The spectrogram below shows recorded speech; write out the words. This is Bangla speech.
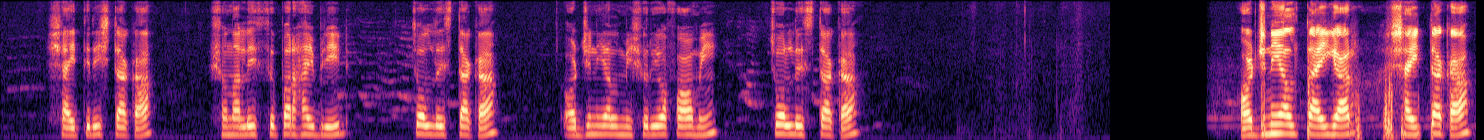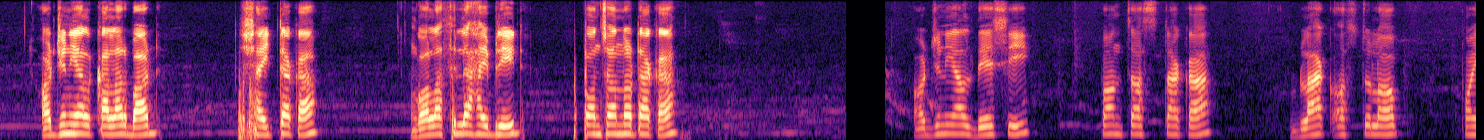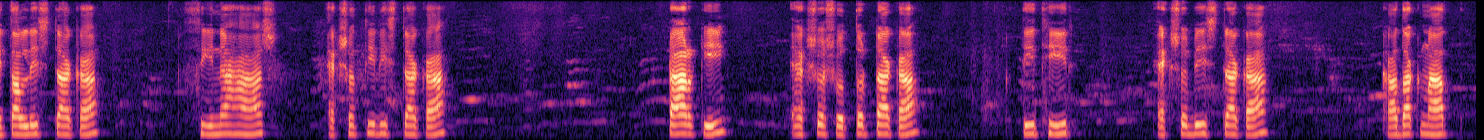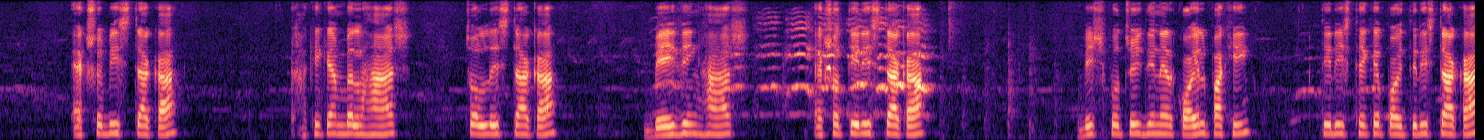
সাঁত্রিশ টাকা। সোনালি সুপার হাইব্রিড, চল্লিশ টাকা। অরিজিনাল মিশরীয় ফার্মি চল্লিশ টাকা। অরিজিনাল টাইগার, ষাট টাকা। অরিজিনাল কালার বার্ড, ষাট টাকা। গলাশিলা হাইব্রিড, পঞ্চান্ন টাকা। অরিজিনাল দেশি, পঞ্চাশ টাকা। ব্ল্যাক অস্টলভ পঁয়তাল্লিশ টাকা। চীনা হাঁস, একশো তিরিশ টাকা। টার্কি, একশো সত্তর টাকা। তিথির, একশো বিশ টাকা। কাদাকনাথ, একশো বিশ টাকা। খাকি ক্যাম্বেল হাঁস চল্লিশ টাকা। বেইজিং হাঁস একশো তিরিশ টাকা। বিশ পঁচিশ দিনের কয়েল পাখি তিরিশ থেকে পঁয়ত্রিশ টাকা।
